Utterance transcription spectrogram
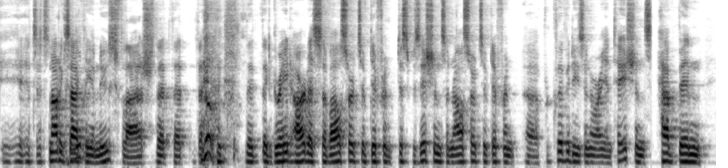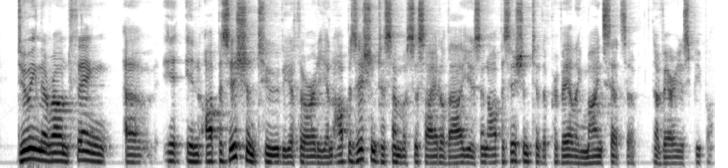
it's it's not exactly a newsflash that that that, no. that, that great artists of all sorts of different dispositions and all sorts of different uh, proclivities and orientations have been doing their own thing uh, in opposition to the authority, in opposition to some of societal values, in opposition to the prevailing mindsets of, of various people.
